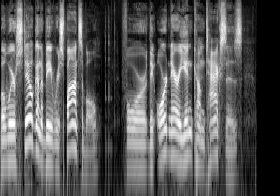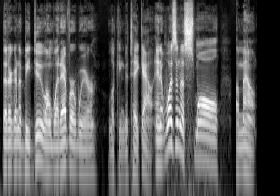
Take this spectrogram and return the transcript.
But we're still going to be responsible for the ordinary income taxes that are going to be due on whatever we're looking to take out. And it wasn't a small amount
